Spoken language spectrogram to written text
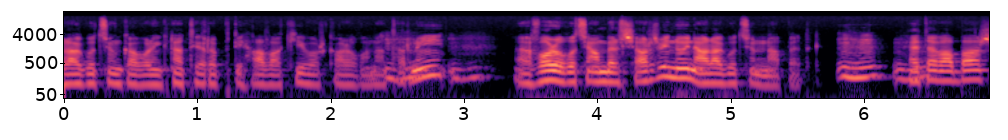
արագություն կա, որ ինքնաթիռը պետք է հավաքի, որ կարողանա թռնի, որ ուղղությամբ էլ շարժվի, նույն արագությունն է պետք։ Հետևաբար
